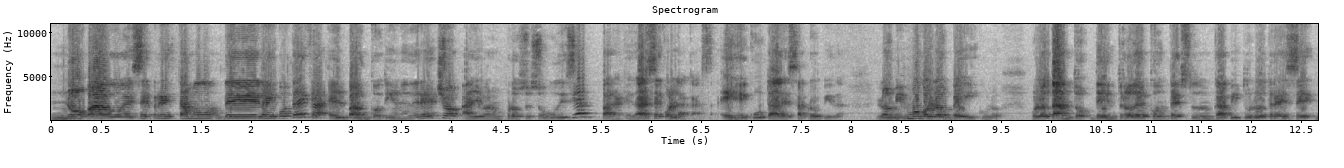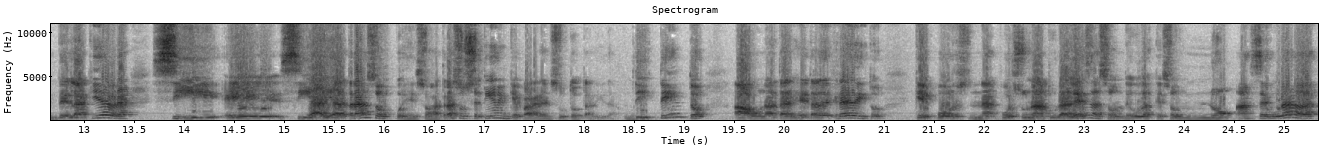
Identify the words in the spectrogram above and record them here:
no pago ese préstamo de la hipoteca, el banco tiene derecho a llevar un proceso judicial para quedarse con la casa, ejecutar esa propiedad. Lo mismo con los vehículos. Por lo tanto, dentro del contexto de un capítulo 13 de la quiebra, si, eh, si hay atrasos, pues esos atrasos se tienen que pagar en su totalidad. Distinto a una tarjeta de crédito que por, por su naturaleza son deudas que son no aseguradas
